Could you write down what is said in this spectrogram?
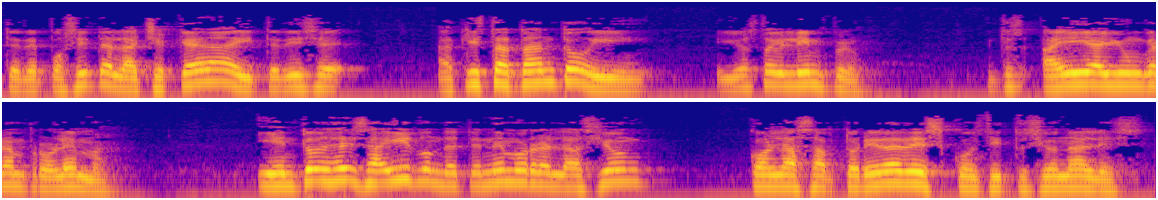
te deposite la chequera y te dice, aquí está tanto y, y yo estoy limpio. Entonces ahí hay un gran problema. Y entonces es ahí donde tenemos relación con las autoridades constitucionales.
